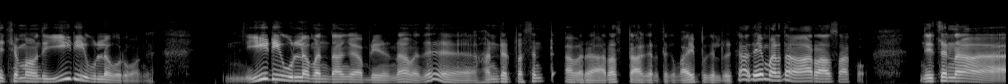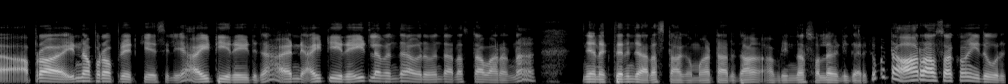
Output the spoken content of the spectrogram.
நிச்சயமா வந்து இடி உள்ள வருவாங்க. இடி உள்ள வந்தாங்க அப்படின்னா வந்து ஹண்ட்ரட் பர்சன்ட் அவர் அரெஸ்ட் ஆகிறதுக்கு வாய்ப்புகள் இருக்கு. அதே மாதிரி தான் ஆர் ஆசாக்கும் நிச்சயம் அப்புறம் இன்அப்ரோப்ரியேட் கேஸ் இல்லையா? ஐடி ரெய்டு தான். அண்ட் ஐடி ரெய்டில் வந்து அவர் வந்து அரெஸ்ட் ஆவாரன்னா எனக்கு தெரிஞ்ச அரெஸ்ட் ஆக மாட்டார் தான் அப்படின்னு தான் சொல்ல வேண்டியதாக இருக்குது பட் ஆர் ஆசாக்கும் இது ஒரு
